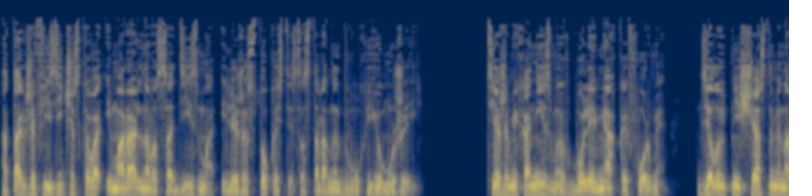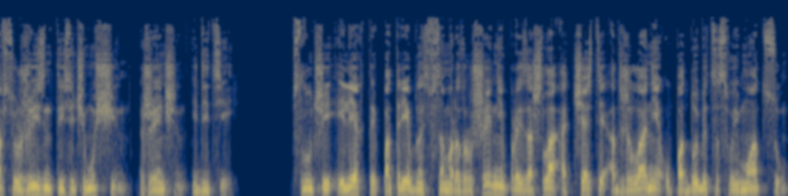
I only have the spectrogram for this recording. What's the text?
а также физического и морального садизма или жестокости со стороны двух ее мужей. Те же механизмы в более мягкой форме делают несчастными на всю жизнь тысячи мужчин, женщин и детей. В случае Электы потребность в саморазрушении произошла отчасти от желания уподобиться своему отцу,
